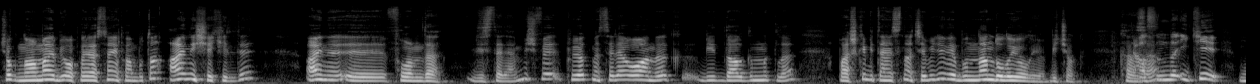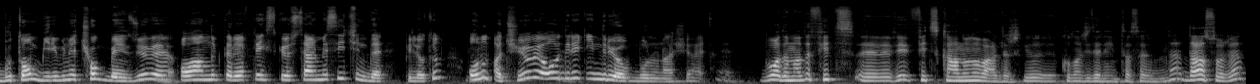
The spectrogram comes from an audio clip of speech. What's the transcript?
çok normal bir operasyon yapan buton aynı şekilde aynı e, formda listelenmiş ve pilot mesela o anda bir dalgınlıkla başka bir tanesini açabiliyor ve bundan dolayı oluyor birçok kaza. Aslında iki buton birbirine çok benziyor ve o anlıkta refleks göstermesi için de pilotun onu açıyor ve o direkt indiriyor burnunu aşağıya. Bu adamın adı Fitz e, ve Fitz kanunu vardır e, kullanıcı deneyim tasarımında. Daha sonra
